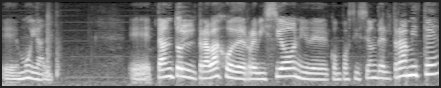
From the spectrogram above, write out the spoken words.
eh, muy alto. tanto el trabajo de revisión y de composición del trámite,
